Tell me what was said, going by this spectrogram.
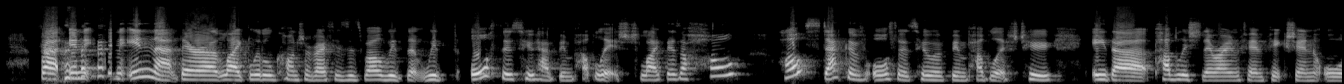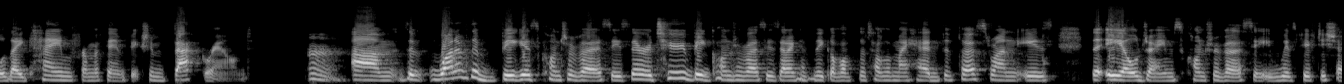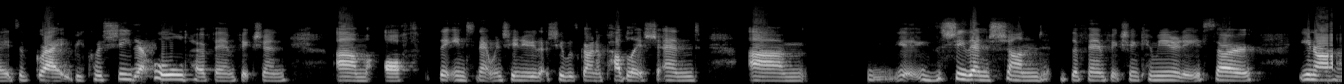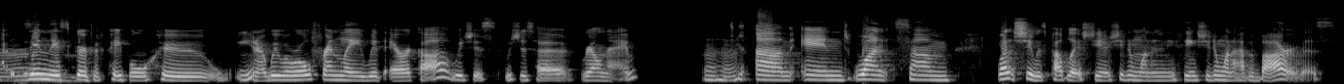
but in, in that there are like little controversies as well with the, with authors who have been published like there's a whole whole stack of authors who have been published who either published their own fan fiction or they came from a fan fiction background Mm. Um, the one of the biggest controversies. There are two big controversies that I can think of off the top of my head. The first one is the E.L. James controversy with Fifty Shades of Grey because she Yep. pulled her fan fiction um, off the internet when she knew that she was going to publish, and um, she then shunned the fan fiction community. So. You know, I was in this Mm. group of people who, you know, we were all friendly with Erica, which is which is her real name. hmm Um, and once um, once she was published, you know, she didn't want anything. She didn't want to have a bar of us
